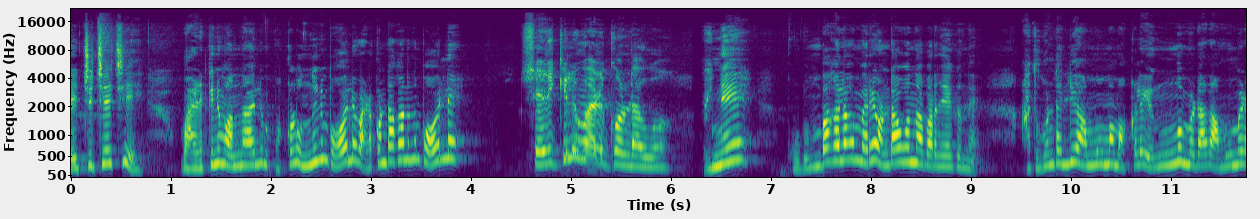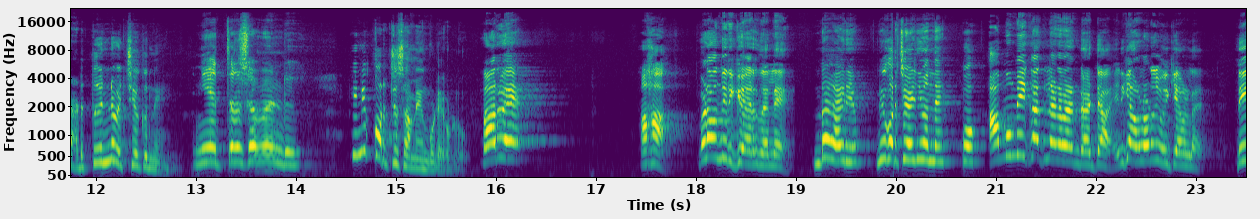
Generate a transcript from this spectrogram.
ലച്ചു ചേച്ചി വഴക്കിന് വന്നാലും മക്കൾ ഒന്നിനും പോവല്ലേ? വഴക്കുണ്ടാക്കാനൊന്നും പോവല്ലേ? ശരിക്കും വഴക്കുണ്ടാവോ? പിന്നെ കുടുംബകലഹം വരെ ഉണ്ടാവുമെന്നാ പറഞ്ഞേക്കുന്നേ. അതുകൊണ്ടല്ലേ അമ്മൂമ്മ മക്കളെ എങ്ങും വിടാതെ അമ്മൂമ്മയുടെ അടുത്ത് തന്നെ വെച്ചേക്കുന്നേ. ഇനി എത്ര സമയമുണ്ട്? ഇനി കുറച്ച് സമയം കൂടെ ഉള്ളൂ. പാർവേ ആഹാ ഇവിടെ വന്നിരിക്കുവായിരുന്നല്ലേ? എന്താ കാര്യം? നീ കുറച്ച് കഴിഞ്ഞ് വന്നേ. പോ. അമ്മൂമ്മ ഈ കേട്ടാ. എനിക്ക് അവളോട് ചോദിക്കാനുള്ളത് ദേ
